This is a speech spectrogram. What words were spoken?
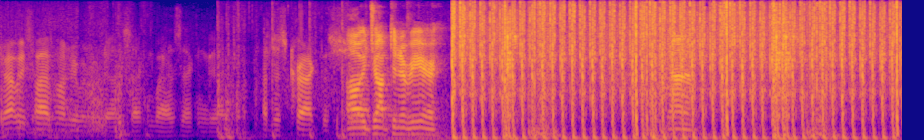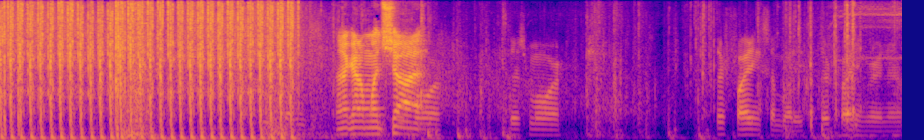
drop me 500 when we're done so I can buy a second gun. I just cracked the shit. Oh, he dropped in over here. Got him. And I got him one There's shot. more. There's more. They're fighting somebody. They're fighting right now.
